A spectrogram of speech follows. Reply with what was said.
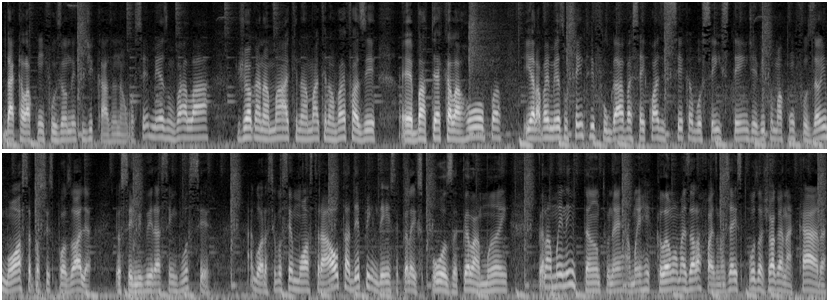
dar aquela confusão dentro de casa. Não, você mesmo vai lá, joga na máquina, a máquina vai fazer é, bater aquela roupa, e ela vai mesmo centrifugar, vai sair quase seca, você estende, evita uma confusão e mostra para sua esposa, olha, eu sei me virar sem você. Agora, se você mostra alta dependência pela esposa, pela mãe, pela mãe nem tanto, né? A mãe reclama, mas ela faz. Mas a esposa joga na cara,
